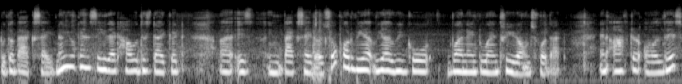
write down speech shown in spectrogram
to the back side. Now you can see that how this die cut uh, is in back side also or we are, we are we go one and two and three rounds for that. And after all this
